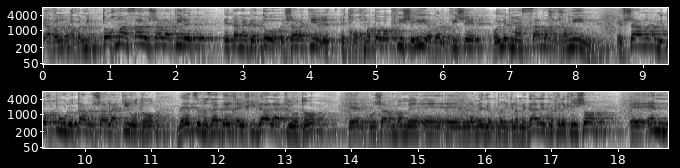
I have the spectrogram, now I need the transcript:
אבל, אבל מתוך מעשיו אפשר להכיר את, את הנהגתו, אפשר להכיר את, את חוכמתו לא כפי שהיא, אבל כפי שרואים את מעשיו החכמים, אפשר, מתוך פעולותיו אפשר להכיר אותו בעצם, וזו הדרך היחידה להכיר אותו, כן, כמו שהרמב"ם אה, אה, מלמד גם פרק ל"ד בחלק ראשון, אה, אין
